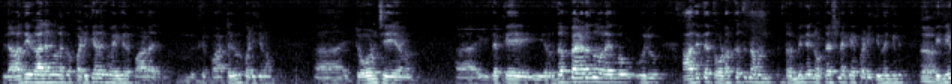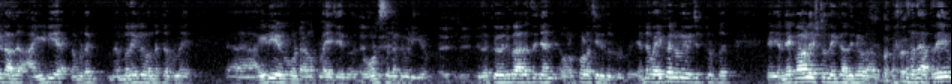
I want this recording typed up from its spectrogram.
പിന്നെ ആദ്യ കാലങ്ങളിലൊക്കെ പഠിക്കാനൊക്കെ ഭയങ്കര പാടായിരുന്നു. ഇതൊക്കെ പാട്ടുകൾ പഠിക്കണം ടോൺ ചെയ്യണം ഇതൊക്കെ ഈ പാഡ് എന്ന് പറയുമ്പോൾ ഒരു ആദ്യത്തെ തുടക്കത്തിൽ നമ്മൾ ഡ്രമ്മിന്റെ നൊട്ടേഷനൊക്കെ പഠിക്കുന്നെങ്കിലും പിന്നീട് അത് ഐഡിയ നമ്മുടെ മെമ്മറിയിൽ വന്നിട്ട് നമ്മളെ ഐഡിയ കൊണ്ടാണ് പ്ലേ ചെയ്തത്. ടോൺസ് കണ്ടുപിടിക്കുന്നത് ഇതൊക്കെ ഒരു കാലത്ത് ഞാൻ ഉറക്കുളച്ചിരുന്നിട്ടുണ്ട്. എന്റെ വൈഫ് എന്നോട് ചോദിച്ചിട്ടുണ്ട് എന്നെക്കാളും ഇഷ്ടം നിങ്ങൾക്ക് അതിനോടാണ്. അത് അത്രയും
